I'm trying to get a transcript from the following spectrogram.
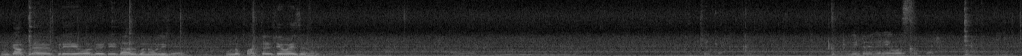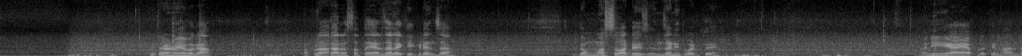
कारण का आपल्याकडे ऑलरेडी डाळ बनवलेली आहे. म्हणलं पातळ ठेवायचं नाही ठीक आहे मीठ वगैरे व्यवस्थित आहे मित्रांनो हे बघा. आपला हा रस्सा तयार झाला खेकड्यांचा. एकदम मस्त वाटतोय झणझणीत वाटतोय. आणि हे आहे आपलं ते मांद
